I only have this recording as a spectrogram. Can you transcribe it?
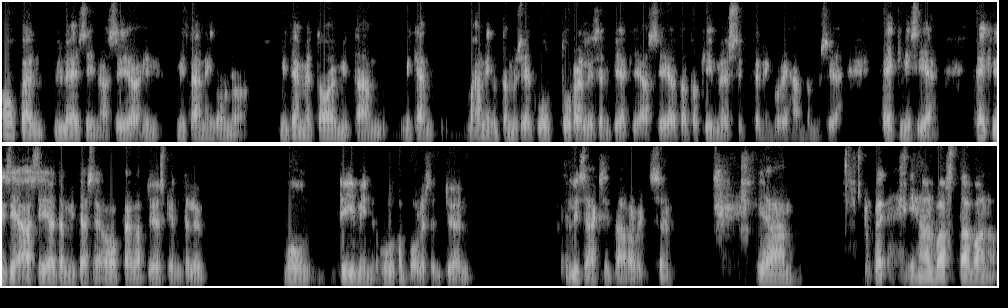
OPen yleisiin asioihin, mitä niin kun miten me toimitaan, mikä vähän niin kuin tämmöisiä kulttuurillisempiakin asioita, toki myös sitten niin kuin ihan tämmöisiä teknisiä, teknisiä asioita, mitä se OPlla työskentely muun tiimin ulkopuolisen työn lisäksi tarvitsee. Ja ihan vastaavan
